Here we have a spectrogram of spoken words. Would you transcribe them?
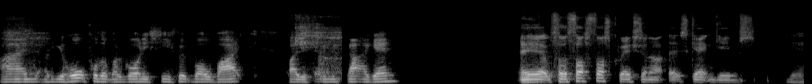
And are you hopeful that we're going to see football back by the time we start again? Uh, for the first first question, uh, it's getting games yeah.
